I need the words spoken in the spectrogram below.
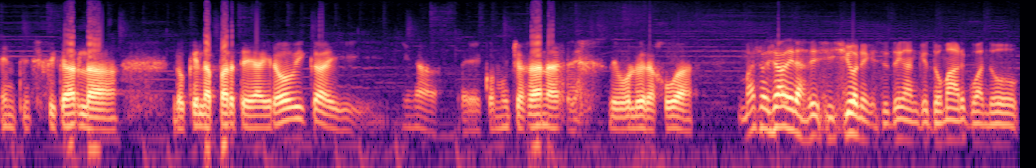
intensificar la, lo que es la parte aeróbica y nada, eh, con muchas ganas de, volver a jugar. Más allá de las decisiones que se tengan que tomar cuando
